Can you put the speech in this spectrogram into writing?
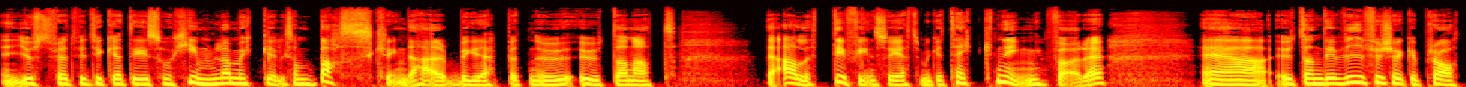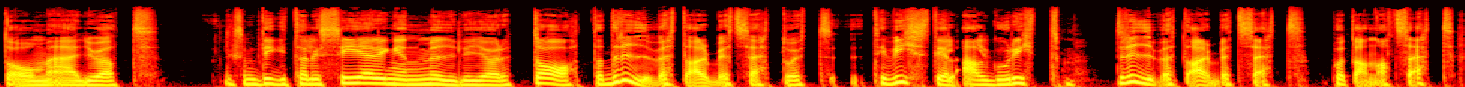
just för att vi tycker att det är så himla mycket liksom bass kring det här begreppet nu utan att det alltid finns så jättemycket täckning för det. Eh, utan det vi försöker prata om är ju att liksom digitaliseringen möjliggör ett datadrivet arbetssätt och ett till viss del algoritmdrivet arbetssätt på ett annat sätt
